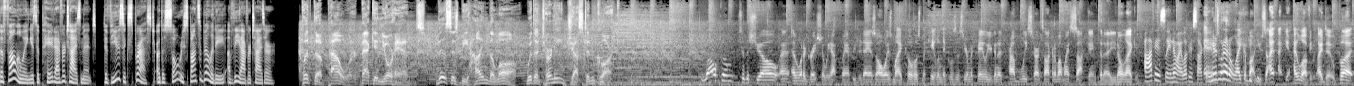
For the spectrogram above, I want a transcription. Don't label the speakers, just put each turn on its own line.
The following is a paid advertisement. The views expressed are the sole responsibility of the advertiser.
Put the power back in your hands. This is Behind the Law with attorney Justin Clark.
Welcome to the show, and what a great show we have planned for you today. As always, my co-host Makaila Nichols is here. Makaila, you're going to probably start talking about my sock game today. You don't like it?
Obviously, no. I love your sock
And
game.
And here's what I don't like about you. So I, I, I love you, I do, but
